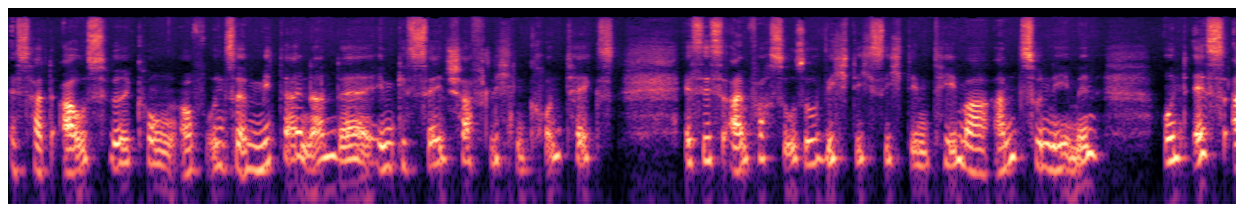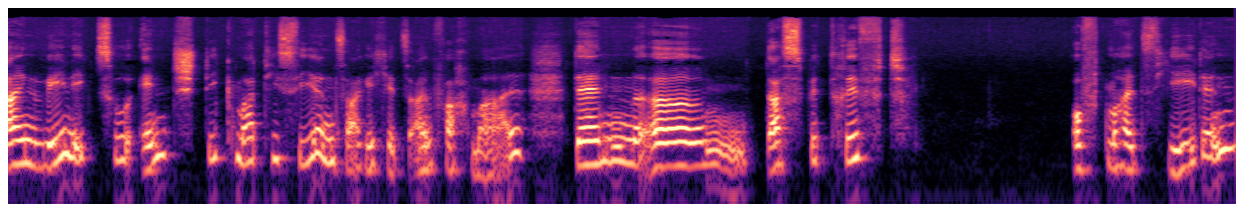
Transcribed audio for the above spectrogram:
es hat Auswirkungen auf unser Miteinander im gesellschaftlichen Kontext. Es ist einfach so, so wichtig, sich dem Thema anzunehmen und es ein wenig zu entstigmatisieren, sage ich jetzt einfach mal, denn ähm, das betrifft oftmals jeden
